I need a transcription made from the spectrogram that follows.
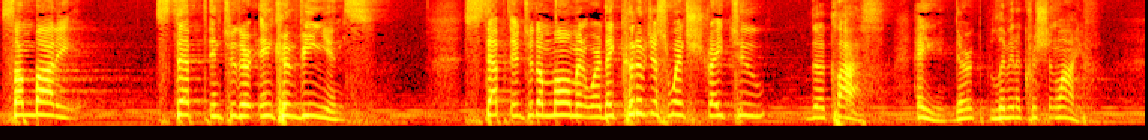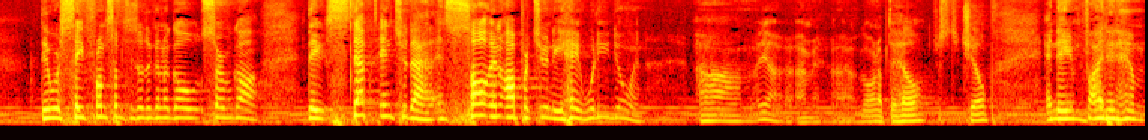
Somebody stepped into their inconvenience, stepped into the moment where they could have just went straight to the class. Hey, they're living a Christian life. They were saved from something, so they're gonna go serve God. They stepped into that and saw an opportunity. Hey, what are you doing? Um, yeah, I'm uh, going up the hill just to chill. And they invited him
